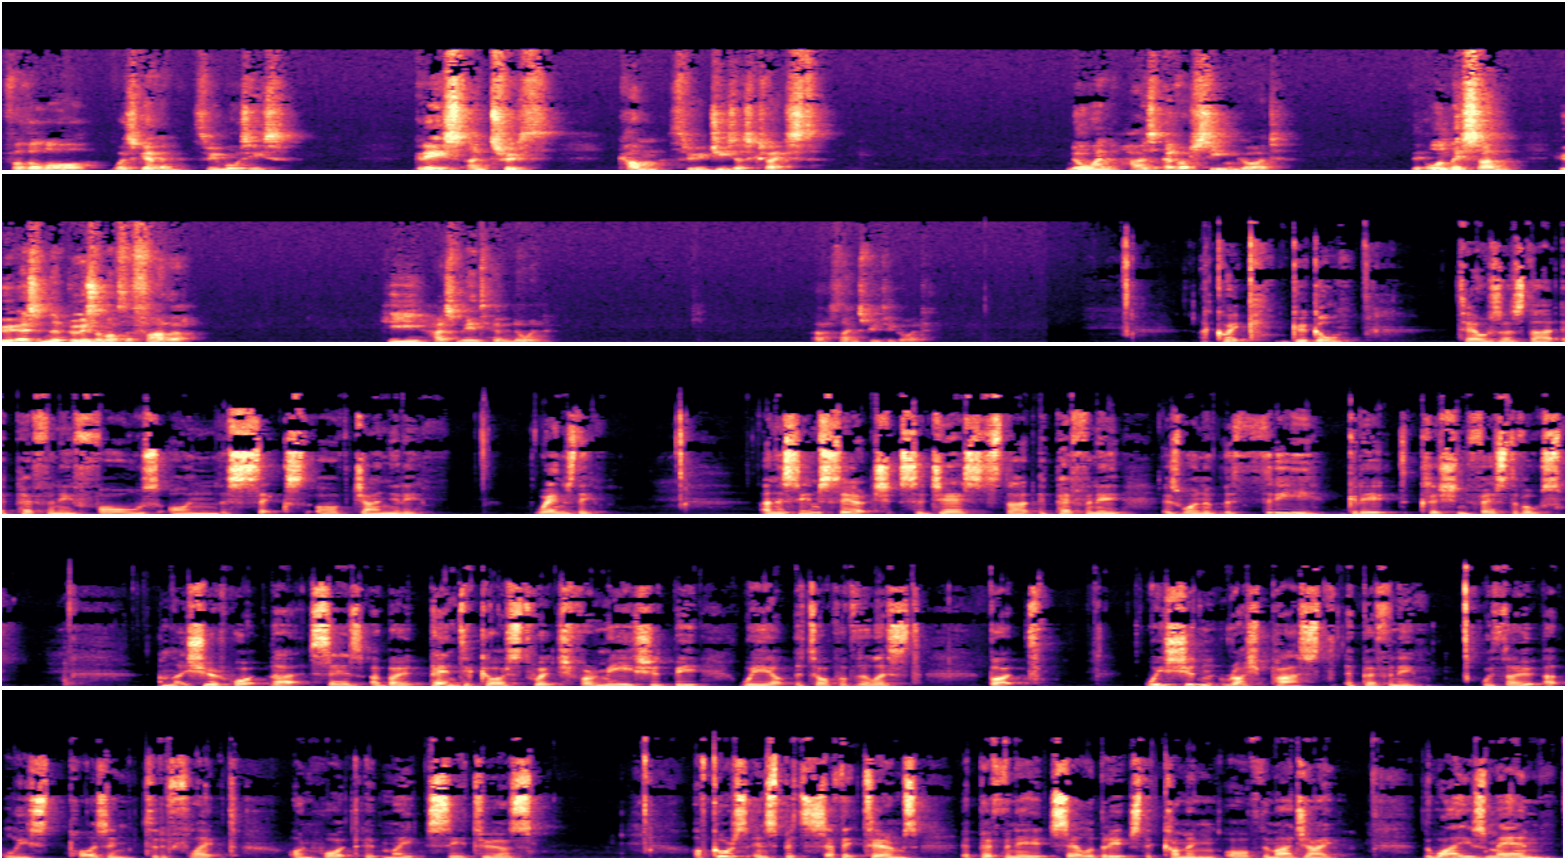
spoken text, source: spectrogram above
For the law was given through Moses, grace and truth come through Jesus Christ. No one has ever seen God, the only Son who is in the bosom of the Father. He has made him known. Our thanks be to God. A quick Google tells us that Epiphany falls on the 6th of January, Wednesday. And the same search suggests that Epiphany is one of the three great Christian festivals. I'm not sure what that says about Pentecost, which for me should be way up the top of the list. But we shouldn't rush past Epiphany without at least pausing to reflect on what it might say to us. Of course, in specific terms, Epiphany celebrates the coming of the Magi, the wise men,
